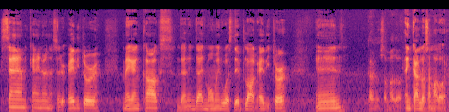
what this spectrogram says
Sam Cannon as our editor, Megan Cox, that in that moment was the blog editor, and Carlos Amador. and Carlos Amador.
